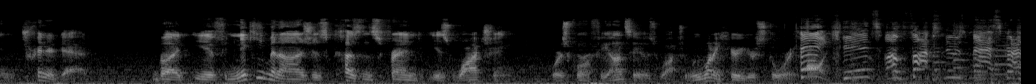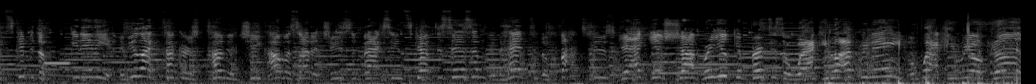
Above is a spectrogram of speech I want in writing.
in Trinidad. But if Nicki Minaj's cousin's friend is watching, or his former fiance is watching, we want to hear your story. Hey kids, I'm Fox News mascot Skippy the fucking idiot. If you like Tucker's tongue-in-cheek homicide adjacent vaccine skepticism, then head to the Fox News gag gift shop where you can purchase a wacky live grenade, a wacky real gun,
